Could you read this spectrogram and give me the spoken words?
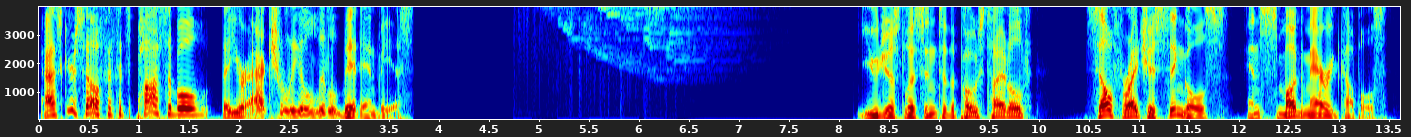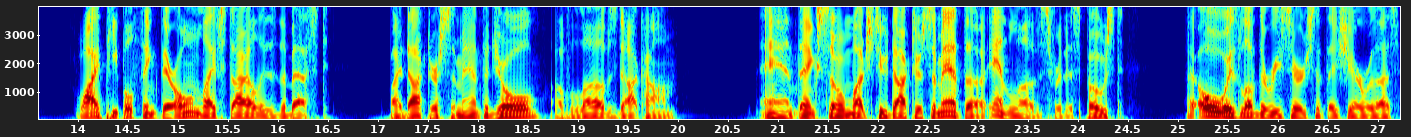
ask yourself if it's possible that you're actually a little bit envious. You just listened to the post titled Self Righteous Singles and Smug Married Couples Why People Think Their Own Lifestyle is the Best by Dr. Samantha Joel of Luvze.com. And thanks so much to Dr. Samantha and Luvze for this post. I always love the research that they share with us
